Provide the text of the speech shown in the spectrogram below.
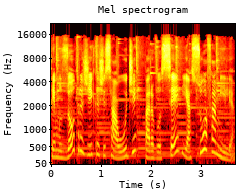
Temos outras dicas de saúde para você e a sua família.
